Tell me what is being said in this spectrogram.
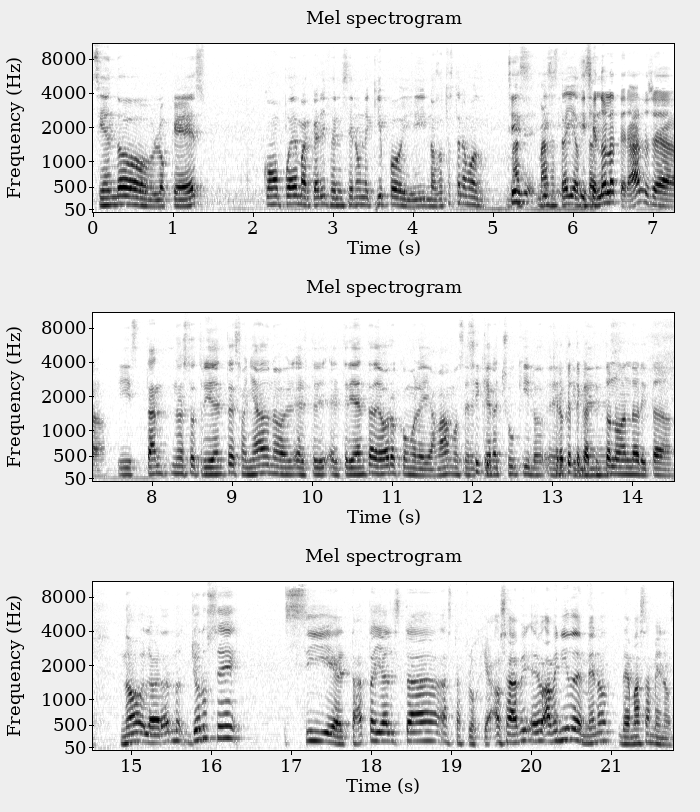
siendo lo que es, ¿cómo puede marcar diferencia en un equipo? Y nosotros tenemos Sí, más, y- estrellas. Y sea, siendo lateral, o sea, y están nuestro tridente soñado, ¿no? el, el el tridente de oro, como le llamamos, el Sí, que, que- era Chucky. lo- creo eh, que Jiménez. Tecatito no anda ahorita. No, la verdad, no, yo no sé si el Tata ya le está hasta flojeado. O sea, ha, ve- ha venido de menos, de más a menos.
